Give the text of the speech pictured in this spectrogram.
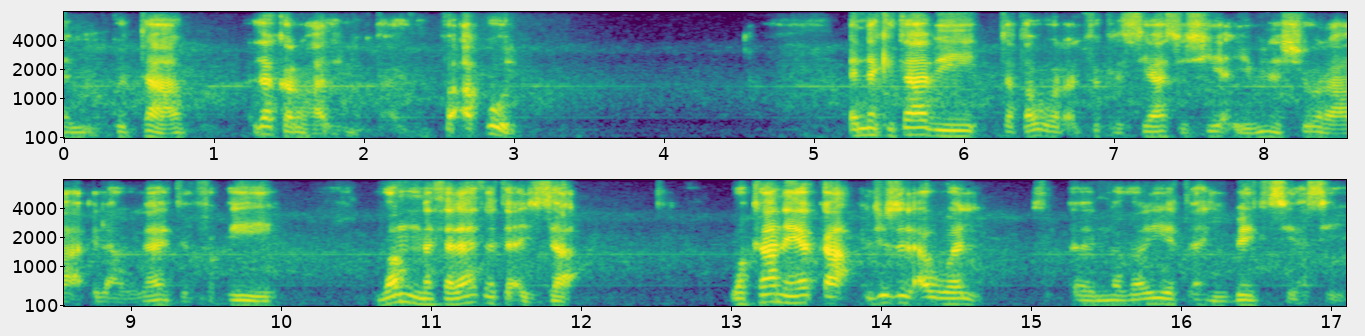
الكتاب ذكروا هذه النقطة أيضا. فأقول أن كتابي تطور الفكر السياسي الشيعي من الشورى إلى ولاية الفقيه ضم ثلاثة أجزاء وكان يقع الجزء الأول نظرية أهل البيت السياسية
